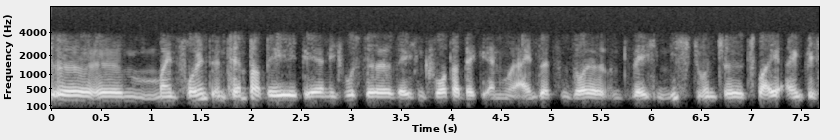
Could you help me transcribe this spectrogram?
äh, äh, mein Freund in Tampa Bay, der nicht wusste, welchen Quarterback er nun einsetzen soll und welchen nicht und äh, zwei eigentlich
